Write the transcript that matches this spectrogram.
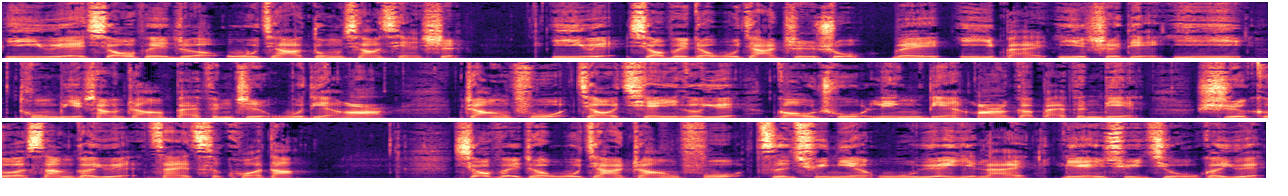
一月消费者物价动向显示，一月消费者物价指数为一百一十点一一，同比上涨百分之五点二，涨幅较前一个月高出零点二个百分点，时隔三个月再次扩大。消费者物价涨幅自去年五月以来连续九个月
